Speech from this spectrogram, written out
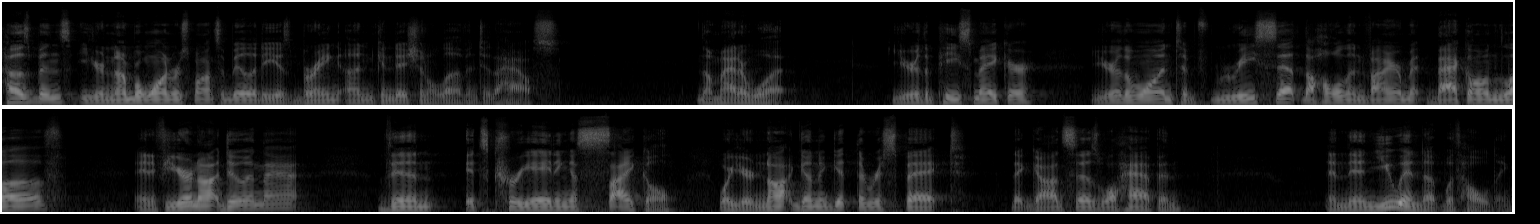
Husbands, your number one responsibility is bring unconditional love into the house, no matter what. You're the peacemaker. You're the one to reset the whole environment back on love. And if you're not doing that, then it's creating a cycle where you're not going to get the respect that God says will happen, and then you end up withholding.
